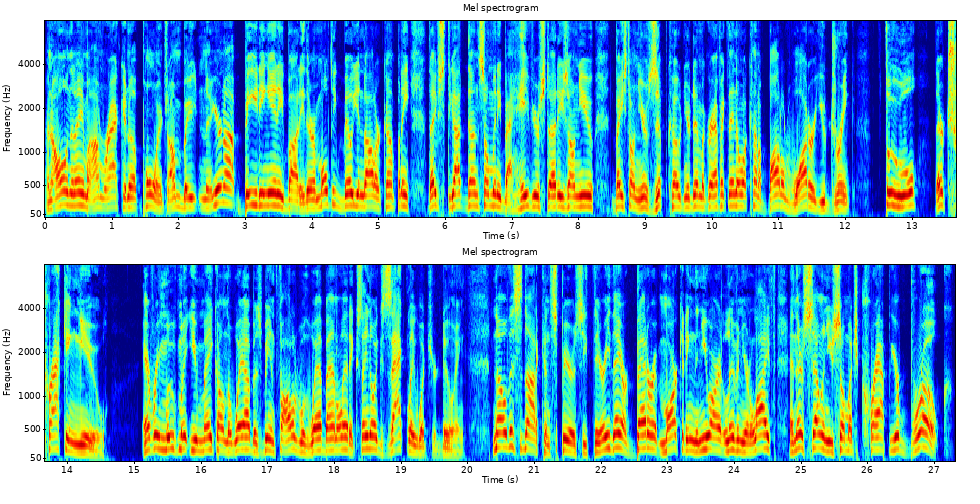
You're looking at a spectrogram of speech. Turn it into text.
And all in the name of I'm racking up points. I'm beating. You're not beating anybody. They're a multi-billion-dollar company. They've got done so many behavior studies on you based on your zip code and your demographic. They know what kind of bottled water you drink. Fool. They're tracking you. Every movement you make on the web is being followed with web analytics. They know exactly what you're doing. No, this is not a conspiracy theory. They are better at marketing than you are at living your life, and they're selling you so much crap you're broke.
